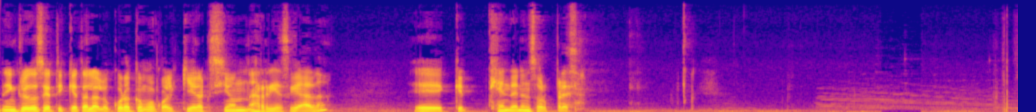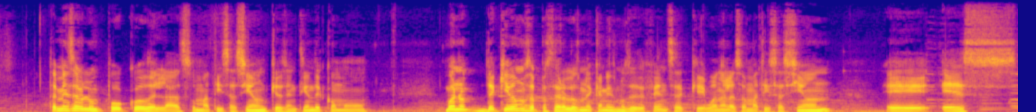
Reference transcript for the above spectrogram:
incluso se etiqueta la locura como cualquier acción arriesgada eh, que generen sorpresa. También se habla un poco de la somatización que se entiende como... Bueno, de aquí vamos a pasar a los mecanismos de defensa que, bueno, la somatización eh, es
